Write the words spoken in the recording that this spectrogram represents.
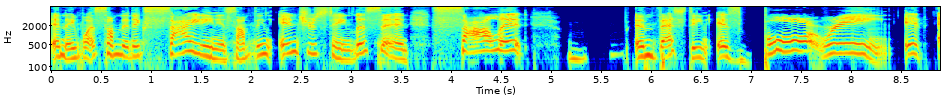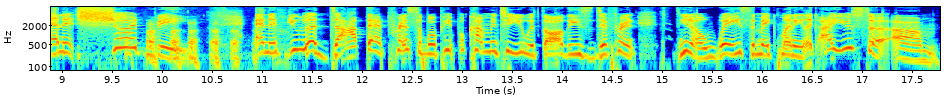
and they want something exciting and something interesting listen solid investing is boring. It and it should be. and if you adopt that principle, people coming to you with all these different, you know, ways to make money. Like I used to um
